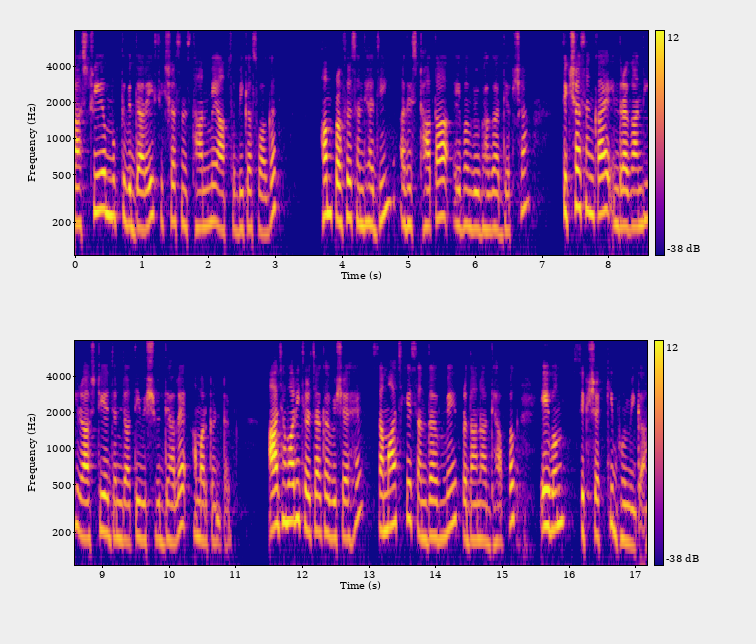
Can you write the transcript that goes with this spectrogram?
राष्ट्रीय मुक्त विद्यालय शिक्षा संस्थान में आप सभी का स्वागत। हम प्रोफेसर संध्या जी, अधिष्ठाता एवं विभागाध्यक्षा, शिक्षा संकाय इंदिरा गांधी राष्ट्रीय जनजाति विश्वविद्यालय अमरकंटक। आज हमारी चर्चा का विषय है समाज के संदर्भ में प्रधानाध्यापक एवं शिक्षक की भूमिका।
